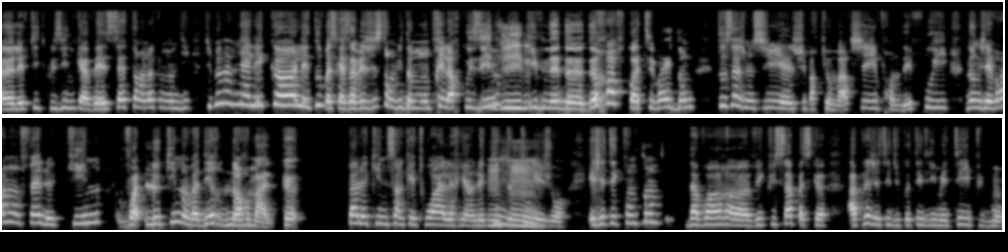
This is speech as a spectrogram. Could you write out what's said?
euh, les petites cousines qui avaient 7 ans, là, qui m'ont dit, tu peux m'amener à l'école et tout, parce qu'elles avaient juste envie de montrer leur cousine qui venait de d'Europe, quoi, tu vois. Et donc, tout ça, je me suis, je suis partie au marché, prendre des fruits. Donc, j'ai vraiment fait le kin, voilà, le kin, on va dire, normal, que pas le kin 5 étoiles, rien, le kin de tous mhm. les jours. Et j'étais contente d'avoir euh, vécu ça parce que après, j'étais du côté de Limété et puis bon,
